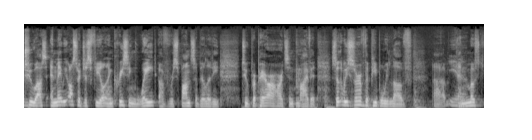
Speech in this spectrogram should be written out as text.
to us and may we also just feel an increasing weight of responsibility to prepare our hearts in private so that we serve the people we love uh, Yeah. and most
